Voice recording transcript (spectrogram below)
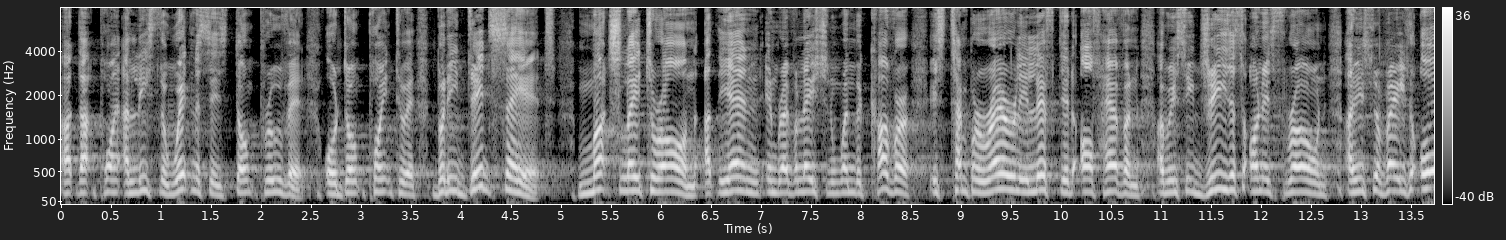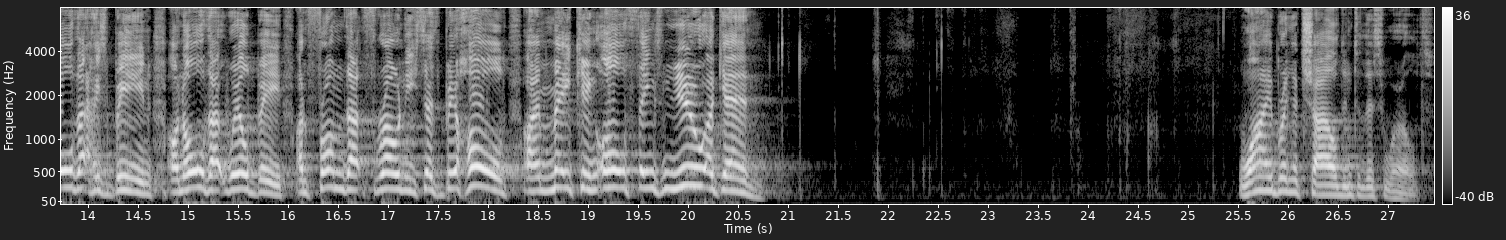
at that point. At least the witnesses don't prove it or don't point to it. But he did say it much later on at the end in Revelation when the cover is temporarily lifted off heaven and we see Jesus on his throne and he surveys all that has been and all that will be. And from that throne he says, Behold, I'm making all things new again. Why bring a child into this world?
